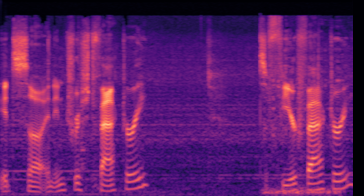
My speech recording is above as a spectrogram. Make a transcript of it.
It's uh, an interest factory. It's a fear factory.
